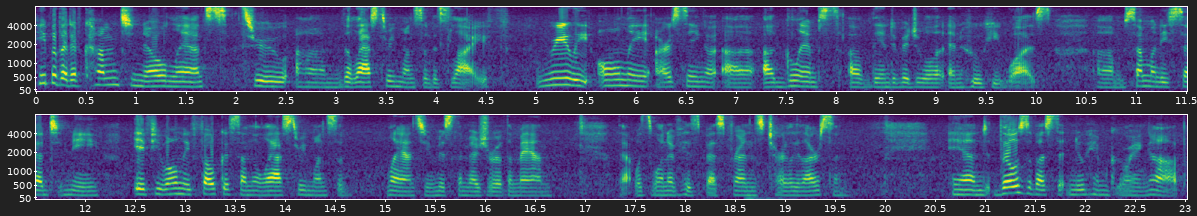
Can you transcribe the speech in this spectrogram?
People that have come to know Lance through um, the last three months of his life really only are seeing a, a, a glimpse of the individual and who he was. Um, somebody said to me, if you only focus on the last three months of Lance, you miss the measure of the man. That was one of his best friends, Charlie Larson. And those of us that knew him growing up,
